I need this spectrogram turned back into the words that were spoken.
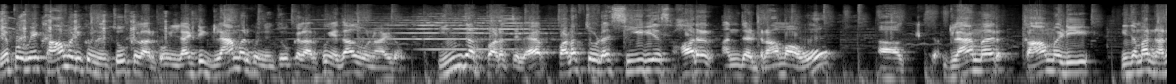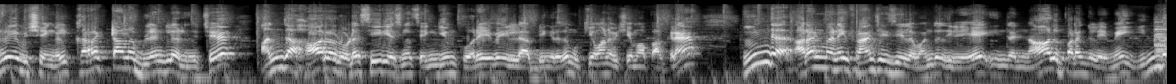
எப்பவுமே காமெடி கொஞ்சம் தூக்கலா இருக்கும் இல்லாட்டி கிளாமர் கொஞ்சம் தூக்கலா இருக்கும் ஏதாவது ஒன்று ஆயிடும். இந்த படத்துல படத்தோட சீரியஸ் ஹாரர் அந்த டிராமாவும் கிளாமர் காமெடி இந்த மாதிரி நிறைய விஷயங்கள் கரெக்டான பிளெண்ட்ல இருந்துச்சு. அந்த ஹாரரோட சீரியஸ்னஸ் எங்கேயும் குறையவே இல்லை அப்படிங்கறத முக்கியமான விஷயமா பார்க்குறேன். இந்த அரண்மனை பிரான்ச்சைசியில வந்ததிலேயே இந்த நாலு படங்களையுமே இந்த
